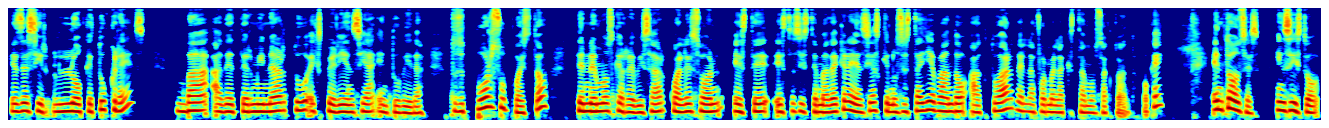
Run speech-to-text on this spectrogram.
Es decir, lo que tú crees va a determinar tu experiencia en tu vida. Entonces, por supuesto, tenemos que revisar cuáles son este, este sistema de creencias que nos está llevando a actuar de la forma en la que estamos actuando. ¿Ok? Entonces, insisto,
